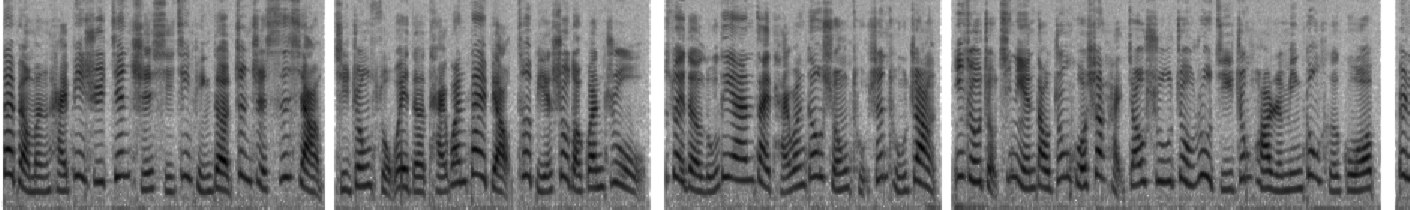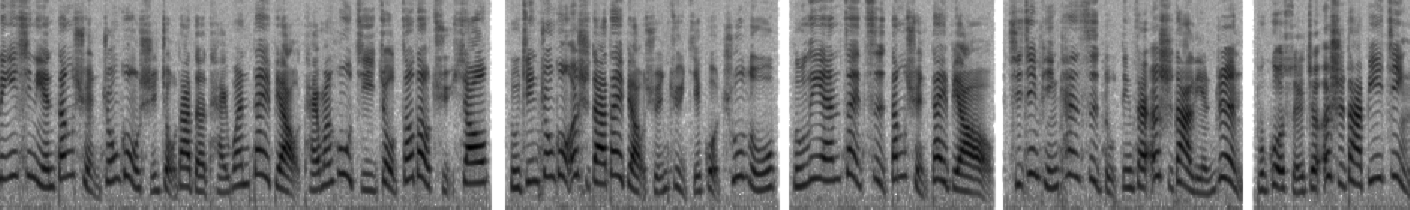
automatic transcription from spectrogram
代表们还必须坚持习近平的政治思想。其中所谓的台湾代表特别受到关注。岁的卢立安在台湾高雄土生土长，一九九七年到中国上海教书，就入籍中华人民共和国。二零一七年当选中共十九大的台湾代表，台湾户籍就遭到取消。如今中共二十大代表选举结果出炉，卢立安再次当选代表。习近平看似笃定在二十大连任，不过随着二十大逼近，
